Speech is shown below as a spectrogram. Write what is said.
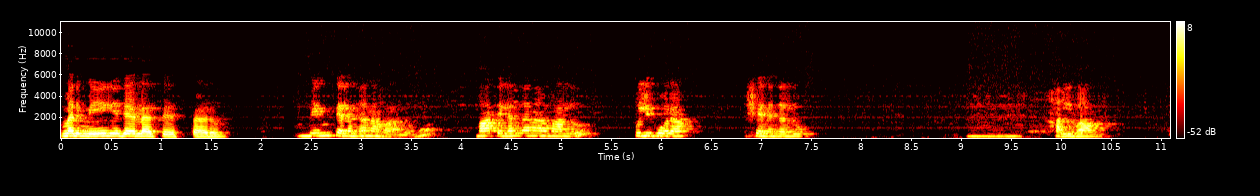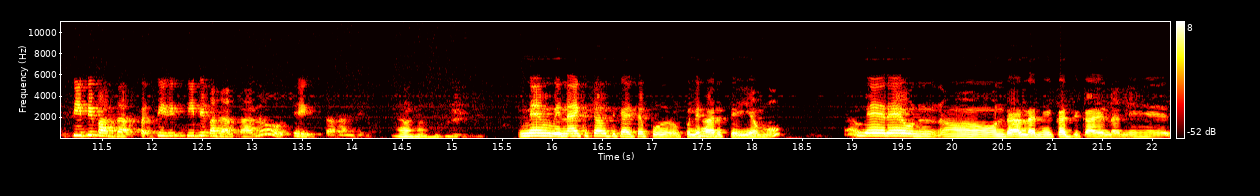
మరి మీరు ఎలా చేస్తారు? మేము తెలంగాణ వాళ్ళము. మా తెలంగాణ వాళ్ళు పులిహోర శనగలు హల్వా తీపి పదార్థ తీపి పదార్థాలు చేయిస్తారండి. మేము వినాయక చవితికి అయితే పు- పులిహోర చెయ్యము. వేరే ఉండ్రాళ్ళని కజ్జికాయలని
